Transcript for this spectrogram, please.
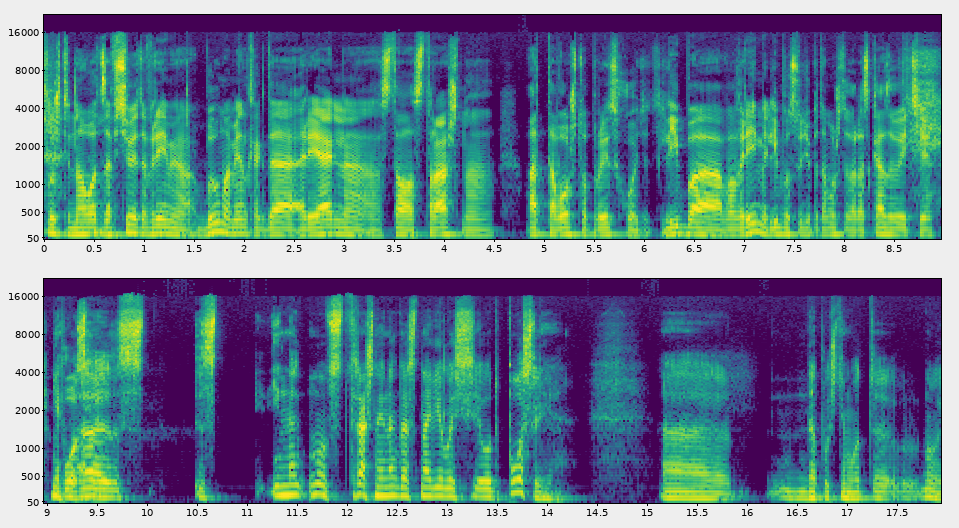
Слушайте, но вот за все это время был момент, когда реально стало страшно от того, что происходит. Либо во время, либо, судя по тому, что вы рассказываете, Нет, после. а, с- с- иног- ну, страшно иногда становилось вот после. А, допустим, вот э, ну,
